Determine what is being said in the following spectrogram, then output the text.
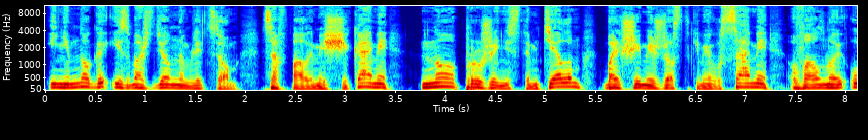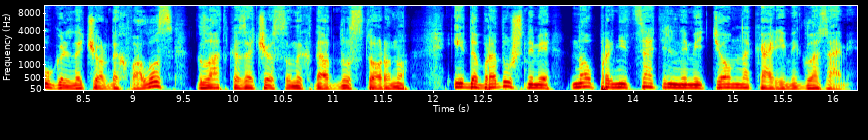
и немного изможденным лицом, со впалыми щеками, но пружинистым телом, большими жесткими усами, волной угольно-черных волос, гладко зачесанных на одну сторону, и добродушными, но проницательными темно-карими глазами.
